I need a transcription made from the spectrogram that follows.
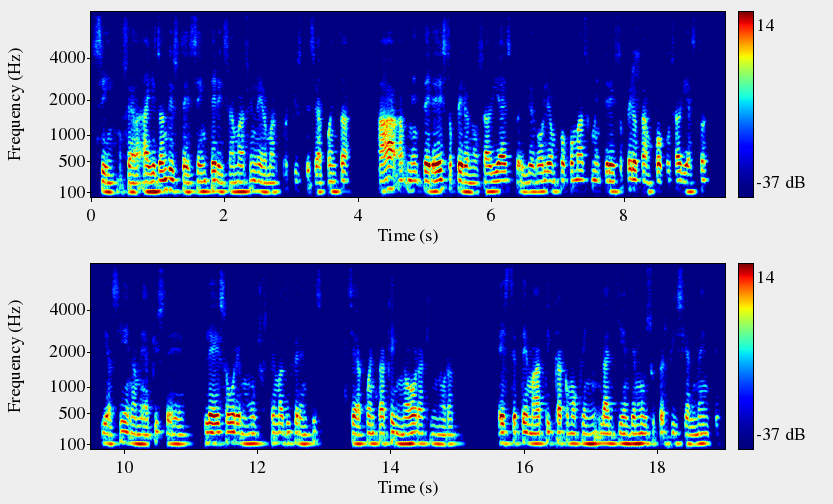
Sí, o sea, ahí es donde usted se interesa más en leer más porque usted se da cuenta, ah, me enteré de esto, pero no sabía esto, y luego leo un poco más, me enteré de esto, pero tampoco sabía esto, y así en la medida que usted lee sobre muchos temas diferentes, se da cuenta que ignora, que ignora esta temática como que la entiende muy superficialmente,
